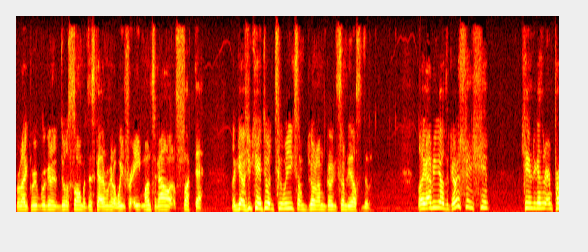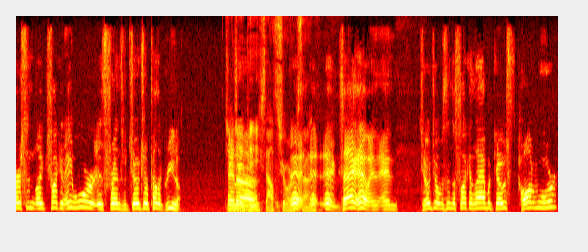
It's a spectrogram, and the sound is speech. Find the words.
We're like we're, we're gonna do a song with this guy and we're gonna wait for eight months and go. Fuck that. Like yeah, if you can't do it in two weeks, I'm going. I'm going to get somebody else to do it. Like, I mean, you know, the Ghostface shit came together in person. Like, fucking Awar is friends with JoJo Pellegrino. JJP, and, uh, South Shore, yeah. Yeah, yeah exactly. Yeah, and, and, JoJo was in the fucking lab with Ghost, called War.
